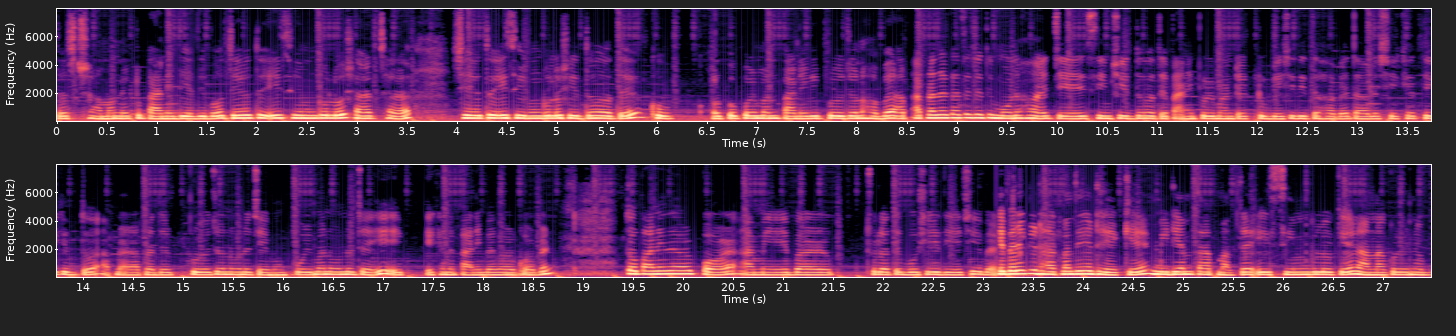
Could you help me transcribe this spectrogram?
জাস্ট সামান্য একটু পানি দিয়ে দিব। যেহেতু এই সিমগুলো সার ছাড়া, সেহেতু এই সিমগুলো সিদ্ধ হতে খুব অল্প পরিমাণ পানিরই প্রয়োজন হবে। আপনাদের কাছে যদি মনে হয় যে সিম সিদ্ধ হতে পানির পরিমাণটা একটু বেশি দিতে হবে, তাহলে সেক্ষেত্রে কিন্তু আপনারা আপনাদের প্রয়োজন অনুযায়ী এবং পরিমাণ অনুযায়ী এখানে পানি ব্যবহার করবেন। তো পানি দেওয়ার পর আমি এবার চুলাতে বসিয়ে দিয়েছি। এবার এবার একটি ঢাকনা দিয়ে ঢেকে মিডিয়াম তাপমাত্রায় এই সিমগুলোকে রান্না করে নেব।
